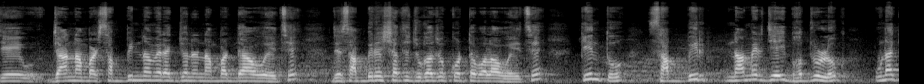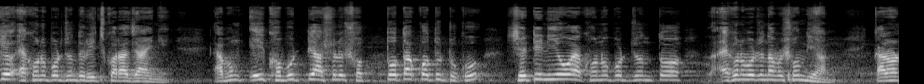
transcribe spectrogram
যে যার নাম্বার সাব্বির নামের একজনের নাম্বার দেওয়া হয়েছে, যে সাব্বিরের সাথে যোগাযোগ করতে বলা হয়েছে। কিন্তু সাব্বির নামের যেই ভদ্রলোক ওনাকেও এখনও পর্যন্ত রিচ করা যায়নি। এবং এই খবরটি আসলে সত্যতা কতটুকু, সেটি নিয়েও এখনও পর্যন্ত এখনও পর্যন্ত আমরা সন্দিহান। কারণ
